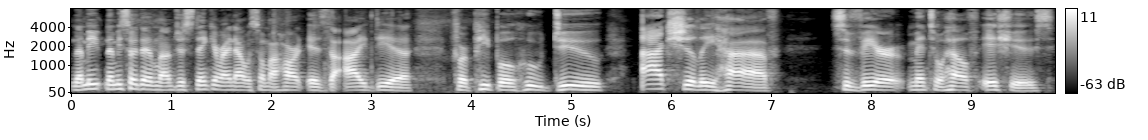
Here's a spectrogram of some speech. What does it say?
Let me let me say that I'm just thinking right now. What's on my heart is the idea for people who do actually have severe mental health issues.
